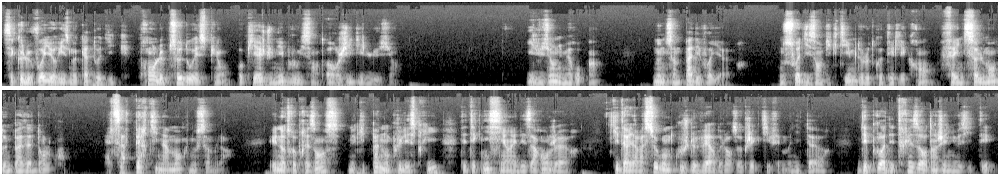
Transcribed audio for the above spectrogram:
c'est que le voyeurisme cathodique prend le pseudo-espion au piège d'une éblouissante orgie d'illusions. Illusion numéro 1. Nous ne sommes pas des voyeurs. Nos soi-disant victimes de l'autre côté de l'écran feignent seulement de ne pas être dans le coup. Elles savent pertinemment que nous sommes là et notre présence ne quitte pas non plus l'esprit des techniciens et des arrangeurs, qui derrière la seconde couche de verre de leurs objectifs et moniteurs, déploient des trésors d'ingéniosité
